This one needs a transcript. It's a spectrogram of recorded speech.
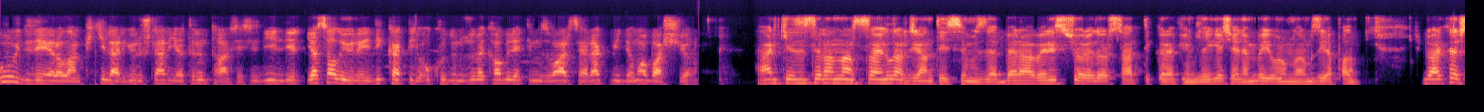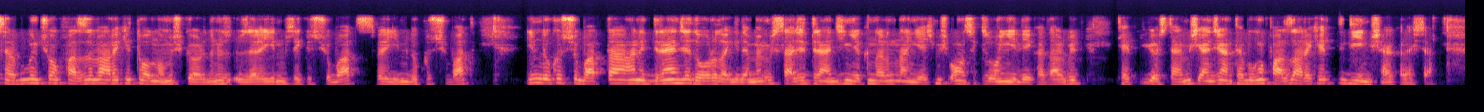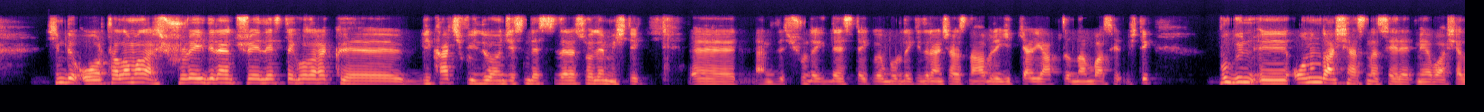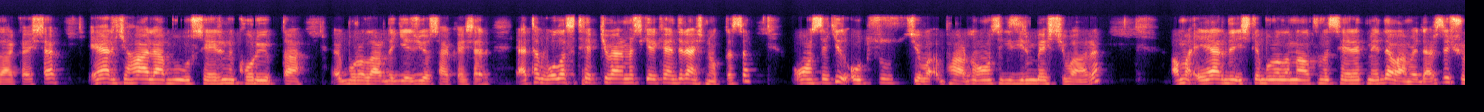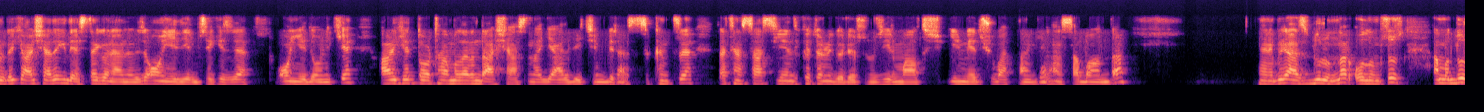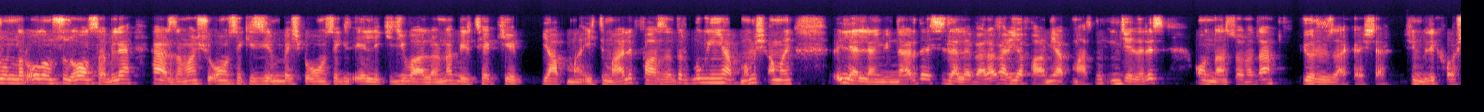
Bu videoda yer alan fikirler, görüşler yatırım tavsiyesi değildir. Yasal yüreği dikkatlice okuduğunuzu ve kabul ettiğinizi varsayarak videoma başlıyorum. Herkese selamlar, saygılar Cihan tesisimizle beraberiz. Şöyle 4 saatlik grafiğimize geçelim ve yorumlarımızı yapalım. Şimdi arkadaşlar bugün çok fazla bir hareket olmamış gördüğünüz üzere 28 Şubat ve 29 Şubat. 29 Şubat'ta hani dirence doğru da gidememiş. Sadece direncin yakınlarından geçmiş. 18-17'ye kadar bir tepki göstermiş. Yani Cante bugün fazla hareketli değilmiş arkadaşlar. Şimdi ortalamalar şurayı direnç, şuraya destek olarak e, birkaç video öncesinde sizlere söylemiştik. E, yani şuradaki destek ve buradaki direnç arasında habire git gel yaptığından bahsetmiştik. Bugün e, onun da aşağısında seyretmeye başladı arkadaşlar. Eğer ki hala bu seyrini koruyup da e, buralarda geziyorsa arkadaşlar. Yani tabii olası tepki vermesi gereken direnç noktası 18-30 civarı pardon 18-25 civarı. Ama eğer de işte buraların altında seyretmeye devam ederse şuradaki aşağıdaki destek önemli bize 17-28 ve 17-12. Hareketli ortalamaların da aşağısında geldiği için biraz sıkıntı. Zaten SASI indikatörünü görüyorsunuz 26-27 Şubat'tan gelen sabahında. Yani biraz durumlar olumsuz ama durumlar olumsuz olsa bile her zaman şu 18-25 ve 18-52 civarlarına bir tepki yapma ihtimali fazladır. Bugün yapmamış ama ilerleyen günlerde sizlerle beraber yapar mı yapmaz mı inceleriz. Ondan sonra da görürüz arkadaşlar. Şimdilik hoşça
